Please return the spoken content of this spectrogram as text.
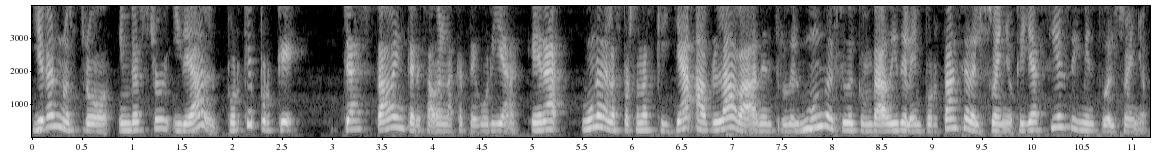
y era nuestro investor ideal. ¿Por qué? Porque ya estaba interesado en la categoría, era una de las personas que ya hablaba dentro del mundo de Silicon Valley de la importancia del sueño, que ya hacía el seguimiento del sueño.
